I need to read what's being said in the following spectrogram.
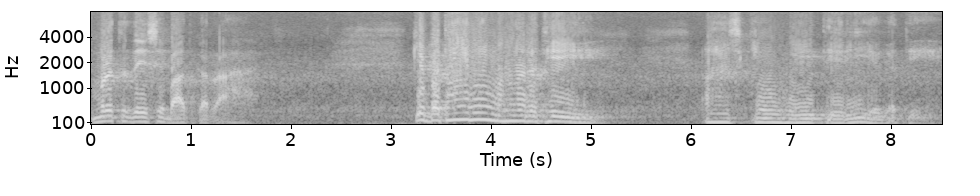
मृतदेह से बात कर रहा है कि बता रहे महारथी, आज क्यों हुई तेरी ये गति?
